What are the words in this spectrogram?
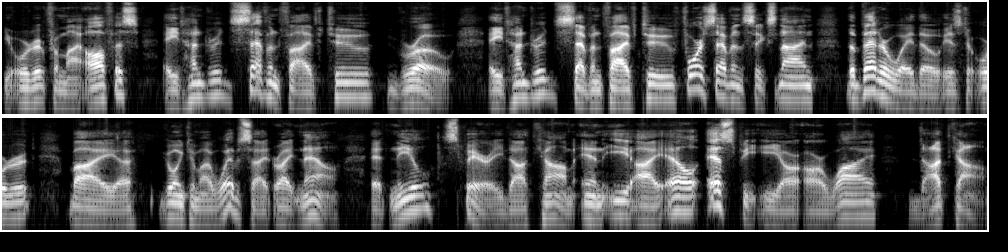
You order it from my office, 800 752 GROW. 800 752 4769. The better way, though, is to order it by uh, going to my website right now at neilsperry.com. N E I L S P E R R Y.com.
